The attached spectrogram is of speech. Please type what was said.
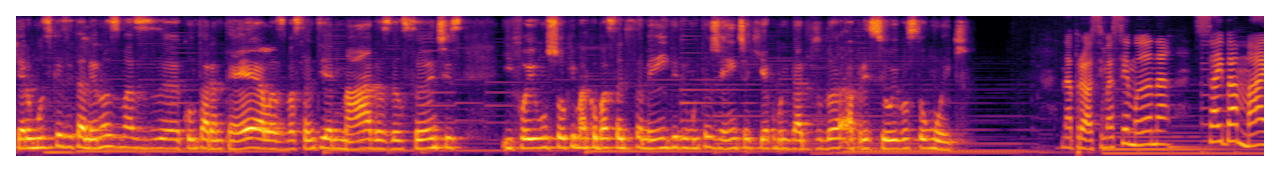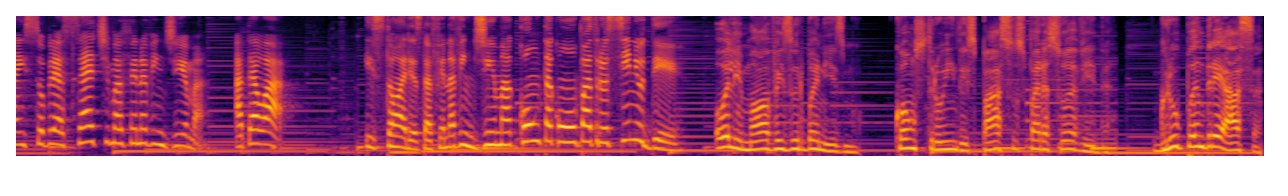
que eram músicas italianas, mas uh, com tarantelas, bastante animadas, dançantes. E foi um show que marcou bastante também, teve muita gente aqui, a comunidade toda apreciou e gostou muito. Na próxima semana, saiba mais sobre a sétima Fena Vindima. Até lá! Histórias da Fena Vindima conta com o patrocínio de Olimóveis Urbanismo construindo espaços para sua vida. Grupo Andreaça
